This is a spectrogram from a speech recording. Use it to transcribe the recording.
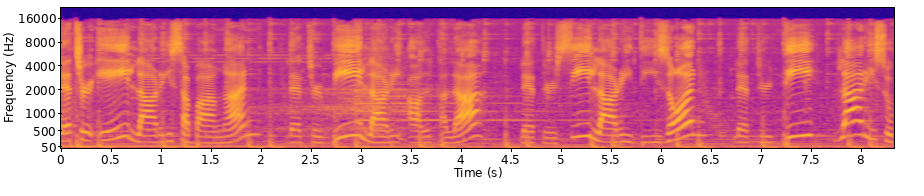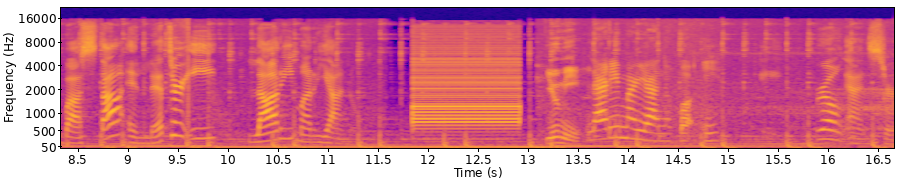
Letter A, Larry Sabangan. Letter B, Larry Alcala. Letter C, Larry Dizon. Letter D, Larry Subasta. And letter E, Larry Mariano. Yumi. Larry Mariano po, E. Wrong answer.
